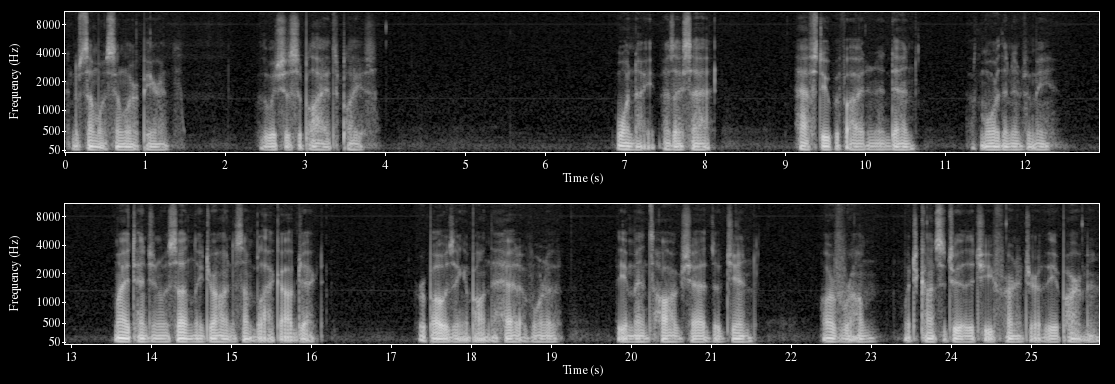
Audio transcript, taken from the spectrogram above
and of somewhat similar appearance with which to supply its place. One night, as I sat, half stupefied in a den of more than infamy, my attention was suddenly drawn to some black object reposing upon the head of one of the immense hogsheads of gin or of rum which constituted the chief furniture of the apartment.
